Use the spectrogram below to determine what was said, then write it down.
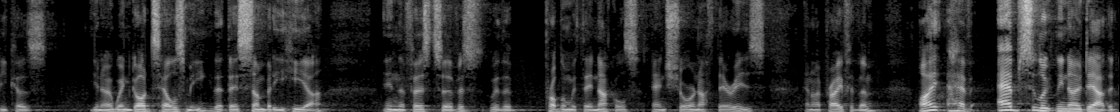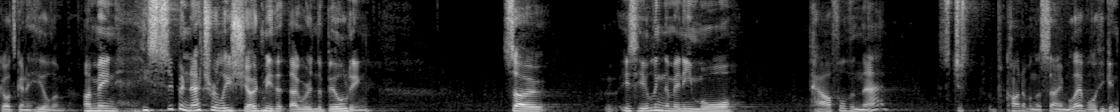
because, you know, when God tells me that there's somebody here in the first service with a problem with their knuckles, and sure enough, there is, and I pray for them, I have absolutely no doubt that God's going to heal them. I mean, He supernaturally showed me that they were in the building. So, is healing them any more powerful than that? It's just kind of on the same level. He can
